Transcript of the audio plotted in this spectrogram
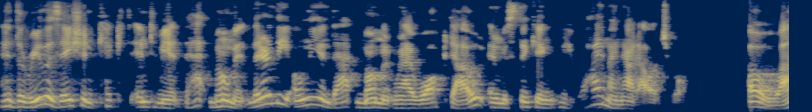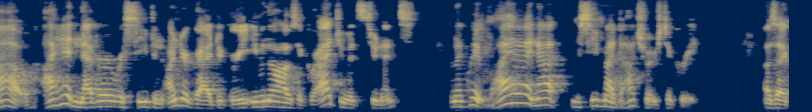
and the realization kicked into me at that moment, literally only in that moment when I walked out and was thinking, wait, why am I not eligible? Oh, wow. I had never received an undergrad degree, even though I was a graduate student. I'm like, wait, why have I not received my bachelor's degree? I was like,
